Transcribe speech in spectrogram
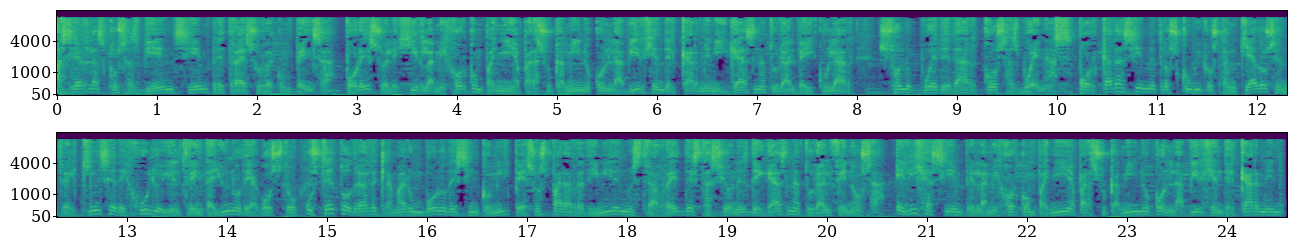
Hacer las cosas bien siempre trae su recompensa. Por eso elegir la mejor compañía para su camino con la Virgen del Carmen y gas natural vehicular solo puede dar cosas buenas. Por cada 100 metros cúbicos tanqueados entre el 15 de julio y el 31 de agosto, usted podrá reclamar un bono de 5 mil pesos para redimir en nuestra red de estaciones de gas natural Fenosa. Elija siempre la mejor compañía para su camino con la Virgen del Carmen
